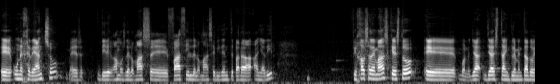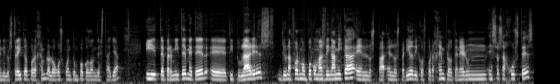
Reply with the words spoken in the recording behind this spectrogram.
Eh, un eje de ancho, es, digamos, de lo más eh, fácil, de lo más evidente para añadir. Fijaos además que esto eh, bueno, ya, ya, está implementado en Illustrator, por ejemplo, luego os cuento un poco dónde está ya, y te permite meter eh, titulares de una forma un poco más dinámica en los, en los periódicos, por ejemplo. Tener esos ajustes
